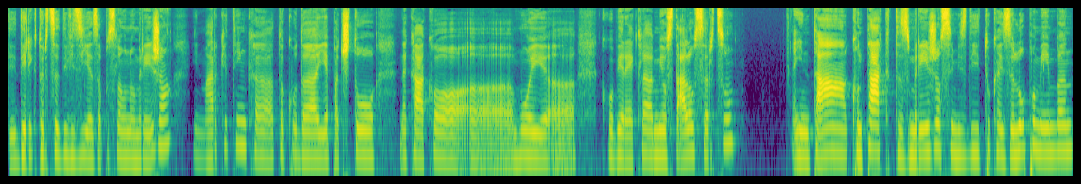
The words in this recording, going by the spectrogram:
Direktorica divizije za poslovno mrežo in marketing, tako da je pač to nekako moj, kako bi rekla, mi ostalo v srcu. In ta kontakt z mrežo se mi zdi tukaj zelo pomemben,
